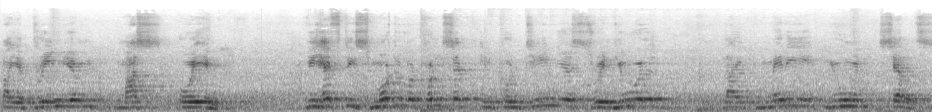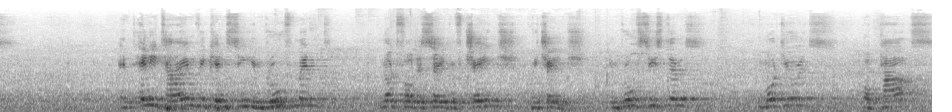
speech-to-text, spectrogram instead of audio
by a premium mass OEM. We have this modular concept in continuous renewal like many human cells. And anytime we can see improvement, not for the sake of change, we change. Improve systems, modules or parts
